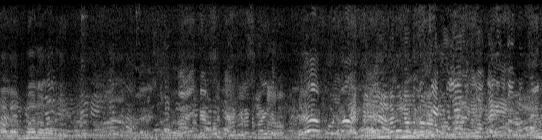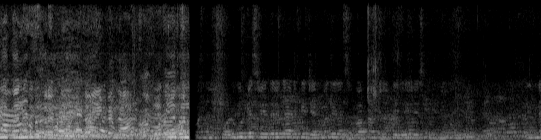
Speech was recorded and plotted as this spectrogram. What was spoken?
వాళ్ళ అభిమానాలు ఆయన పన్నెండుకి ఇస్తారండి. మన శ్రీధర్ గారికి జన్మదిన శుభాకాంక్షలు తెలియజేసుకుంటున్నానండి నిన్న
